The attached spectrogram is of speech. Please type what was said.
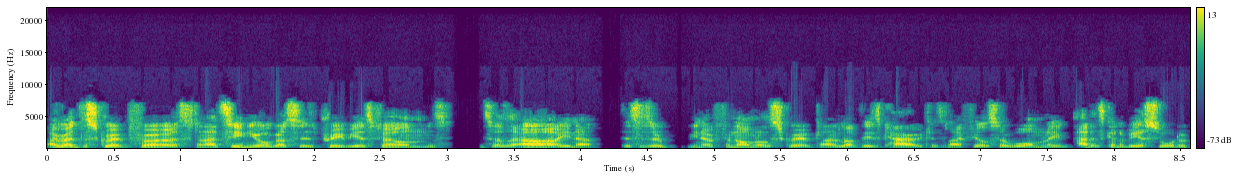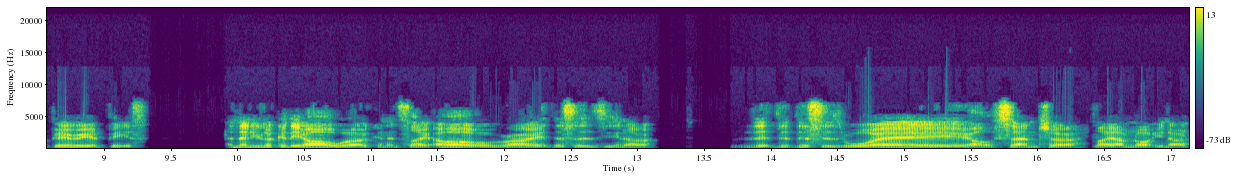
I read the script first, and I'd seen Yorgos's previous films, so I was like, oh, you know, this is a you know phenomenal script. I love these characters, and I feel so warmly, and it's going to be a sort of period piece. And then you look at the artwork, and it's like, oh, right, this is you know, th- th- this is way off center. Like I'm not, you know,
